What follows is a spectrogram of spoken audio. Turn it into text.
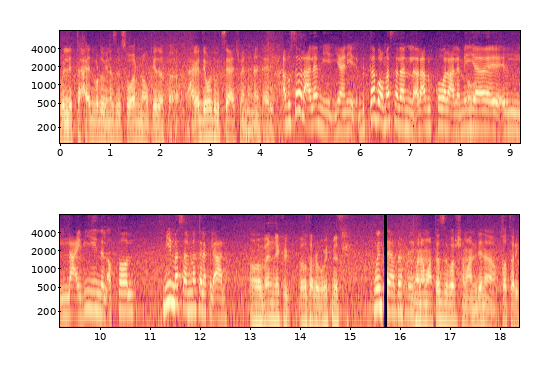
والاتحاد برضه بينزل صورنا وكده فالحاجات دي برضه بتساعد شوية إن إحنا نتعرف على المستوى العالمي يعني بتتابعوا مثلا العاب القوى العالمية اللاعبين الأبطال؟ مين مثلا مثلك الأعلى؟ هو فان نيكريك بطل 400 متر. وأنت يا عبد الرحمن؟ وأنا معتز برشم عندنا قطري.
